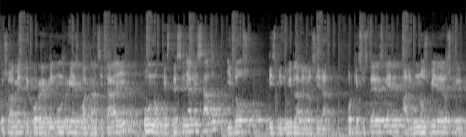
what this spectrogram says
pues solamente correr ningún riesgo al transitar ahí. Uno, que esté señalizado y dos, disminuir la velocidad porque si ustedes ven algunos videos que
